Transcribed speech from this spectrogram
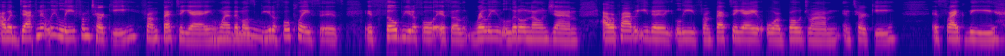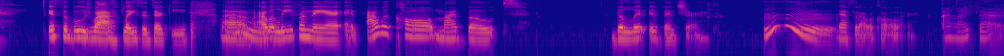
I would definitely leave from Turkey, from Fethiye, one of the most beautiful places. It's so beautiful. It's a really little known gem. I would probably either leave from Fethiye or Bodrum in Turkey. It's like the it's the bourgeois place in Turkey. Um, I would leave from there and I would call my boat the Lit Adventure. Mm, That's what I would call her. I like that.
